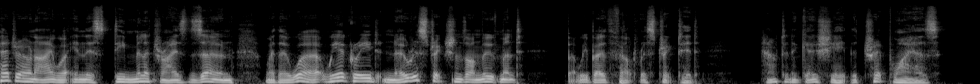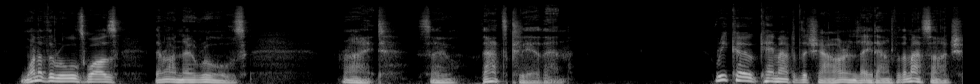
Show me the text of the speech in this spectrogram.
Pedro and I were in this demilitarized zone where there were, we agreed, no restrictions on movement, but we both felt restricted. How to negotiate the tripwires? One of the rules was there are no rules. Right, so that's clear then. Rico came out of the shower and lay down for the massage.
